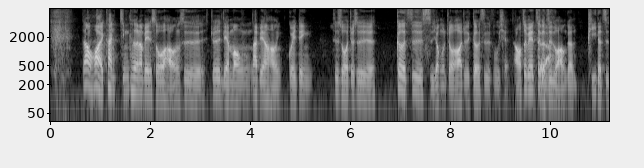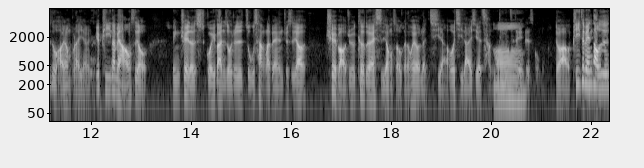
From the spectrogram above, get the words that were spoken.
但我后来看金科那边说，好像是就是联盟那边好像规定是说，就是各自使用的话，就是各自付钱。然后这边这个制度好像跟 P 的制度好像不太一样，因为 P 那边好像是有明确的规范说，就是主场那边就是要确保就是客队在使用的时候可能会有冷气啊，或其他一些场地之类的这种，对吧？P 这边倒是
